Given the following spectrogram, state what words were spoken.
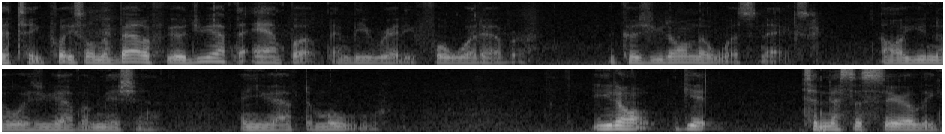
that take place on the battlefield, you have to amp up and be ready for whatever, because you don't know what's next. All you know is you have a mission, and you have to move. You don't get to necessarily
